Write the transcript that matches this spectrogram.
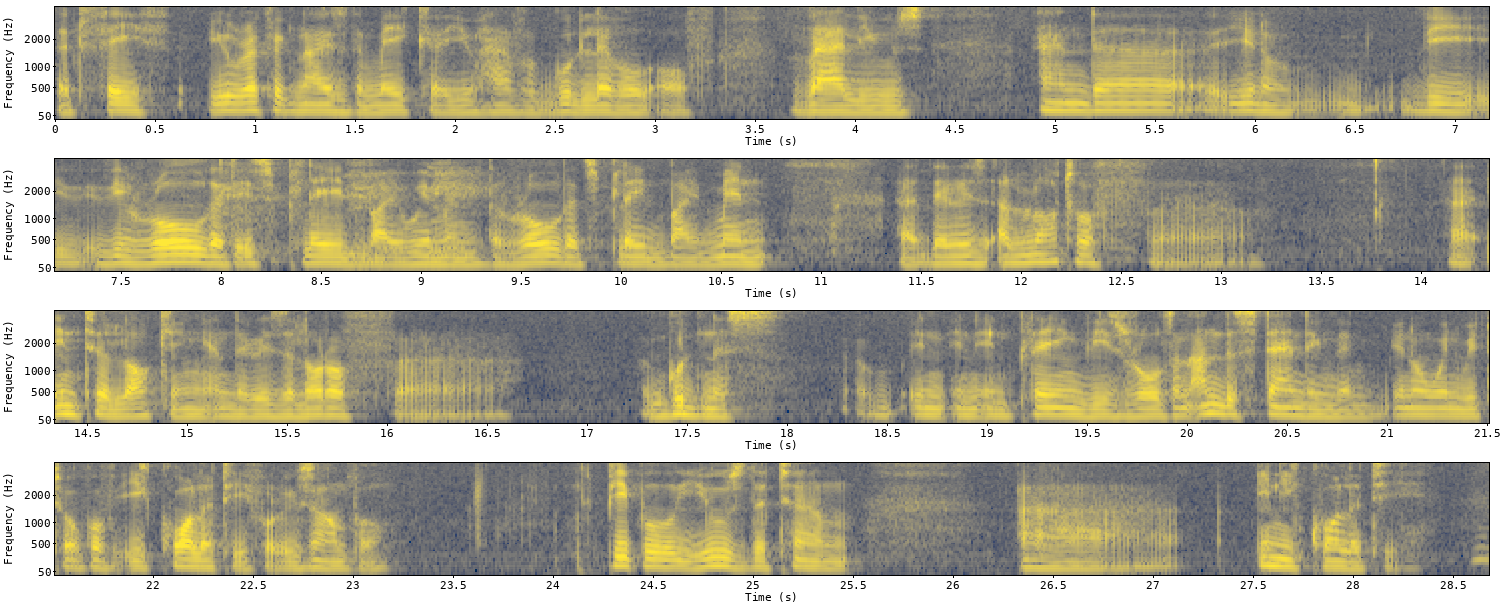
that faith. You recognize the Maker, you have a good level of values, and uh, you know the the role that is played by women, the role that's played by men. Uh, there is a lot of uh, uh interlocking, and there is a lot of uh, goodness in, in, in playing these roles and understanding them. You know, when we talk of equality, for example, people use the term uh, inequality mm.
